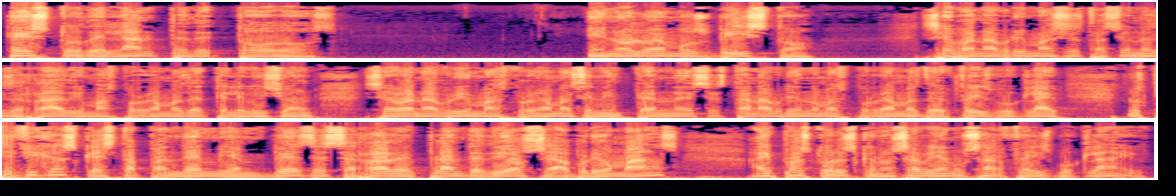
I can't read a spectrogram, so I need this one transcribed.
esto delante de todos y no lo hemos visto se van a abrir más estaciones de radio, más programas de televisión, se van a abrir más programas en internet, se están abriendo más programas de Facebook Live. ¿No te fijas que esta pandemia, en vez de cerrar el plan de Dios, se abrió más? Hay pastores que no sabían usar Facebook Live.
